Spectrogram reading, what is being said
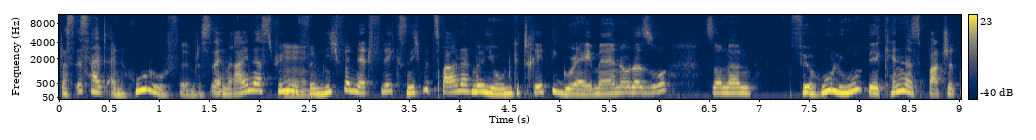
das ist halt ein Hulu-Film. Das ist ein reiner Streaming-Film. Mhm. Nicht für Netflix, nicht mit 200 Millionen gedreht wie Greyman oder so, sondern für Hulu. Wir kennen das Budget,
